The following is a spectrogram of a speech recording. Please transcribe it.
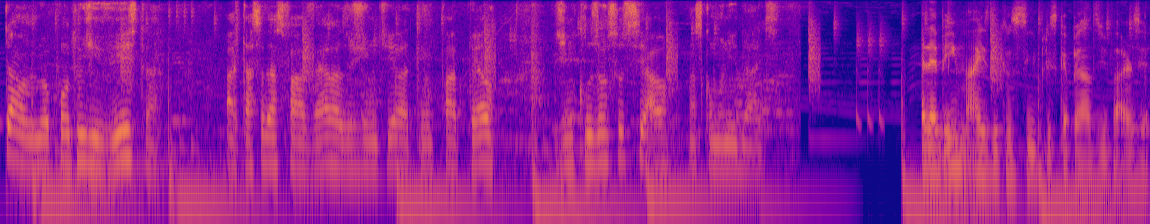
Então, no meu ponto de vista, a Taça das Favelas hoje em dia tem um papel de inclusão social nas comunidades. Ela é bem mais do que um simples campeonato de várzea.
